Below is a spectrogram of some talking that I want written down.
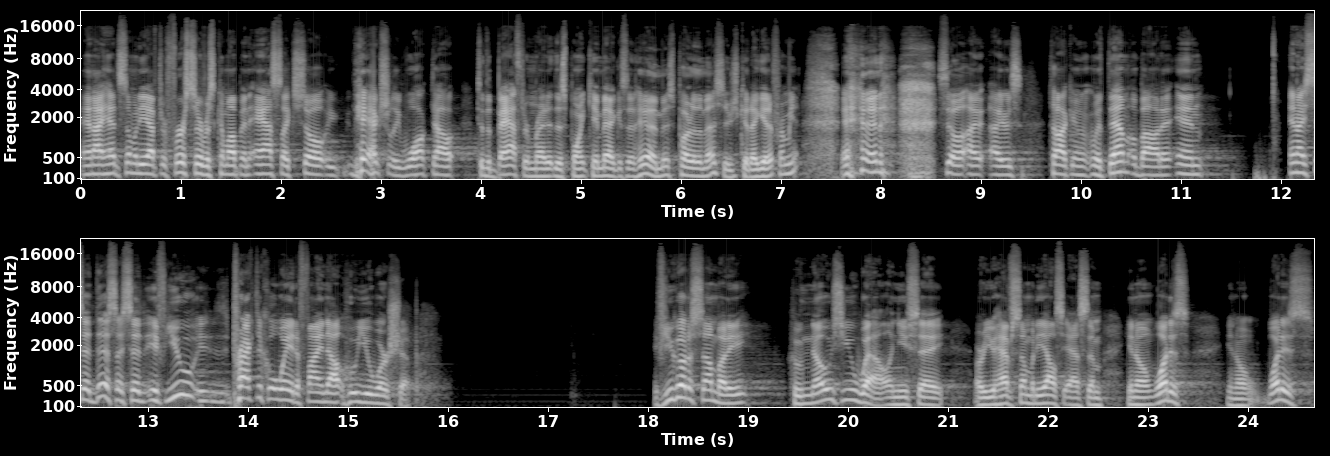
And I had somebody after first service come up and ask, like, so they actually walked out to the bathroom right at this point, came back and said, Hey, I missed part of the message. Could I get it from you? And so I, I was talking with them about it. And, and I said this I said, if you, practical way to find out who you worship. If you go to somebody who knows you well and you say, or you have somebody else ask them, you know, what is, you know, what is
